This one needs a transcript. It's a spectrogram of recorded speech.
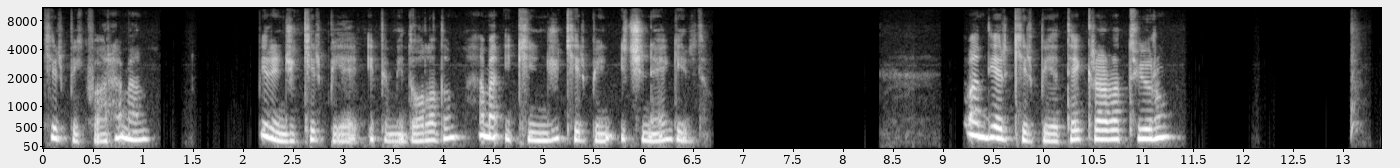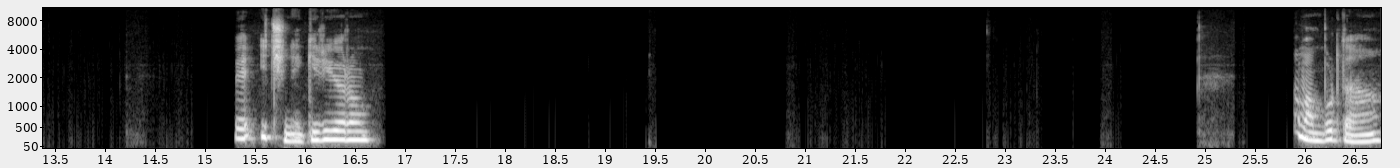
kirpik var. Hemen birinci kirpiğe ipimi doladım. Hemen ikinci kirpiğin içine girdim. Ben diğer kirpiğe tekrar atıyorum. Ve içine giriyorum. Ama burada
